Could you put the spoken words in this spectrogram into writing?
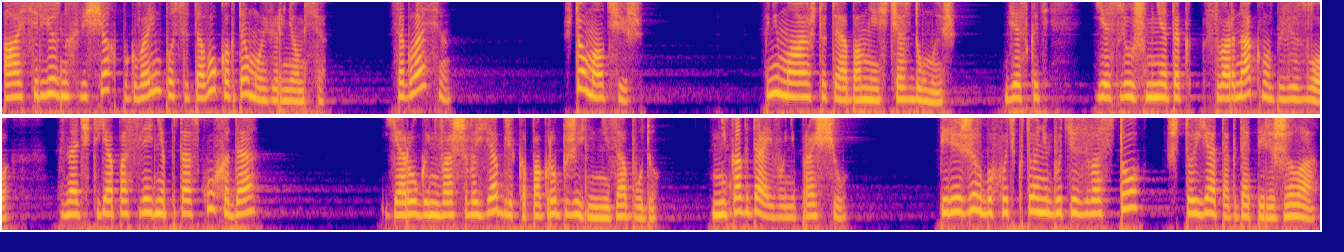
А о серьезных вещах поговорим после того, как домой вернемся. Согласен? Что молчишь? Понимаю, что ты обо мне сейчас думаешь. Дескать, если уж мне так с Варнаком повезло, значит, я последняя потаскуха, да? Я ругань вашего зяблика по гроб жизни не забуду. Никогда его не прощу. Пережил бы хоть кто-нибудь из вас то, что я тогда пережила.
